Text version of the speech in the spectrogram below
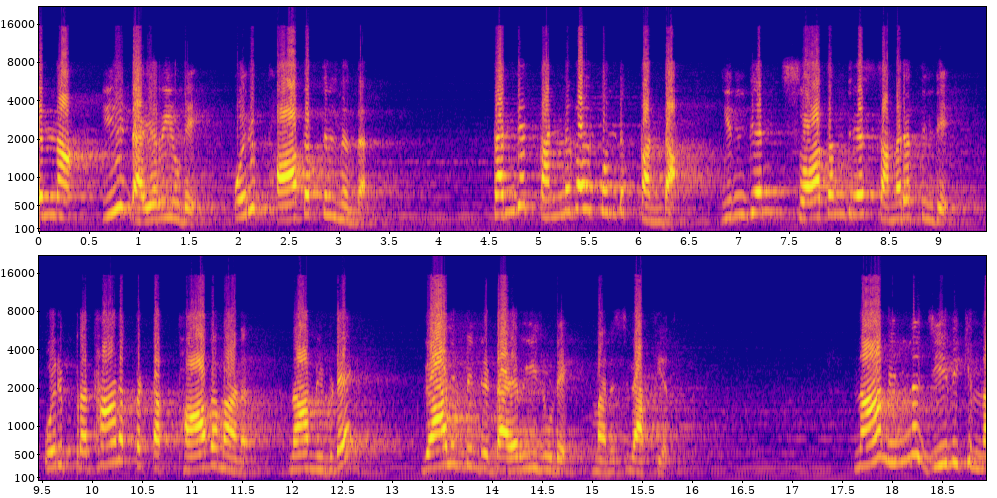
എന്ന ഈ ഡയറിയുടെ ഒരു ഭാഗത്തിൽ നിന്ന് തന്റെ കണ്ണുകൾ കൊണ്ട് കണ്ട ഇന്ത്യൻ സ്വാതന്ത്ര്യ സമരത്തിന്റെ ഒരു പ്രധാനപ്പെട്ട ഭാഗമാണ് നാം ഇവിടെ ഗാലിബിന്റെ ഡയറിയിലൂടെ മനസ്സിലാക്കിയത്. നാം ഇന്ന് ജീവിക്കുന്ന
